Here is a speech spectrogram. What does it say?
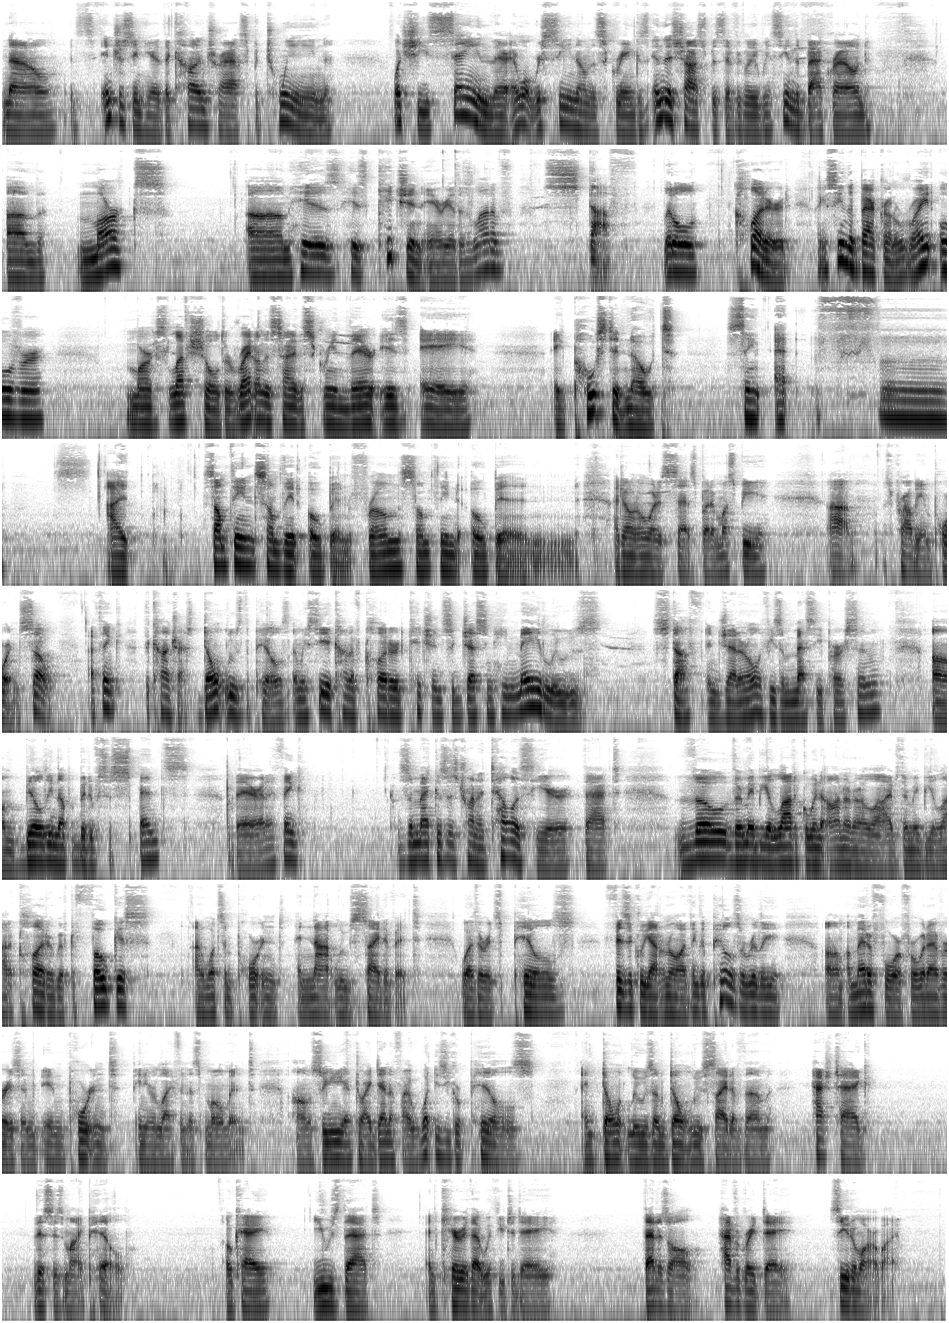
Now, it's interesting here the contrast between what she's saying there and what we're seeing on the screen. Because in this shot specifically, we see in the background of Mark's um, his his kitchen area. There's a lot of stuff, little cluttered. I can see in the background right over Mark's left shoulder, right on the side of the screen, there is a a post-it note saying f- uh, I something something open from something open. I don't know what it says, but it must be uh, it's probably important. So I think the contrast: don't lose the pills, and we see a kind of cluttered kitchen suggesting he may lose stuff in general if he's a messy person, um, building up a bit of suspense there. And I think Zemeckis is trying to tell us here that though there may be a lot going on in our lives, there may be a lot of clutter, we have to focus on what's important and not lose sight of it. Whether it's pills, physically, I don't know. I think the pills are really um, a metaphor for whatever is in, important in your life in this moment. Um, so you have to identify what is your pills and don't lose them, don't lose sight of them. Hashtag, this is my pill. Okay? Use that and carry that with you today. That is all. Have a great day. See you tomorrow. Bye.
